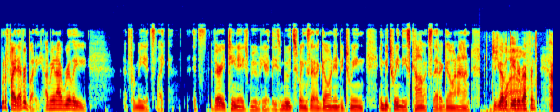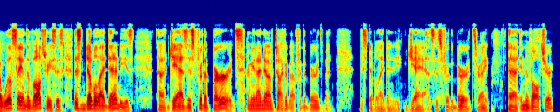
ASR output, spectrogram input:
gonna fight everybody. I mean, I really, for me, it's like it's very teenage mood here. These mood swings that are going in between in between these comics that are going on. Did you have wow. a data reference? I will say in the Vulture he says this double identity is uh, jazz is for the birds. I mean, I know I've talked about for the birds, but this double identity jazz is for the birds, right? Uh, in the Vulture,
